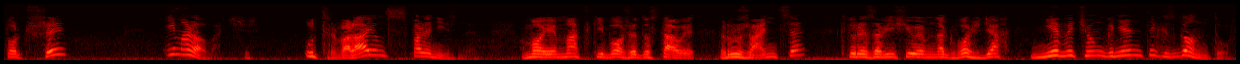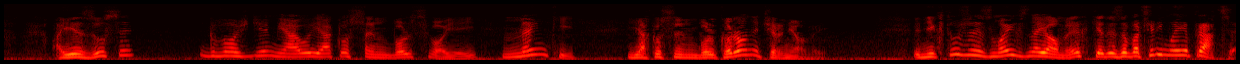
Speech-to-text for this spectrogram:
po trzy i malować, utrwalając spaleniznę. Moje Matki Boże dostały różańce, które zawiesiłem na gwoździach niewyciągniętych z gątów, a Jezusy gwoździe miały jako symbol swojej męki, jako symbol korony cierniowej. Niektórzy z moich znajomych, kiedy zobaczyli moje prace,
